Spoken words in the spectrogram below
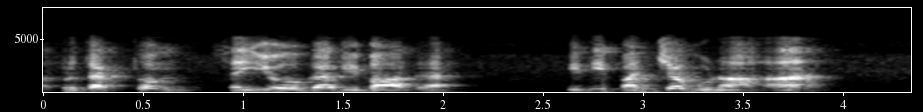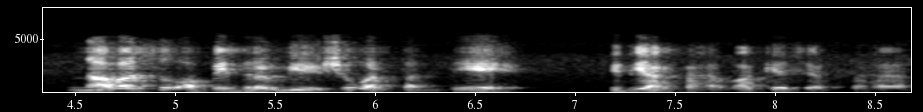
पृथक्त्वं संयोगविभाग इति पञ्चगुणाः नवसु अपि द्रव्येषु वर्तन्ते इति अर्थः, वाक्यस्य अर्थः।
